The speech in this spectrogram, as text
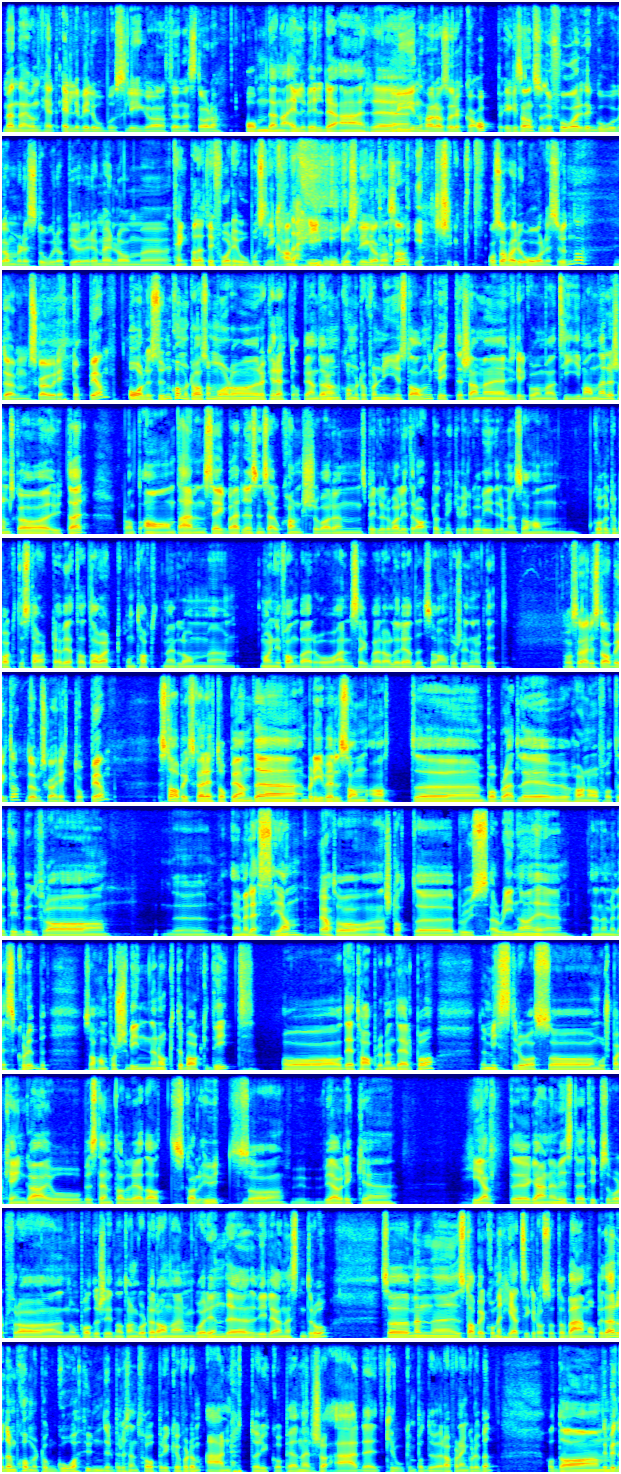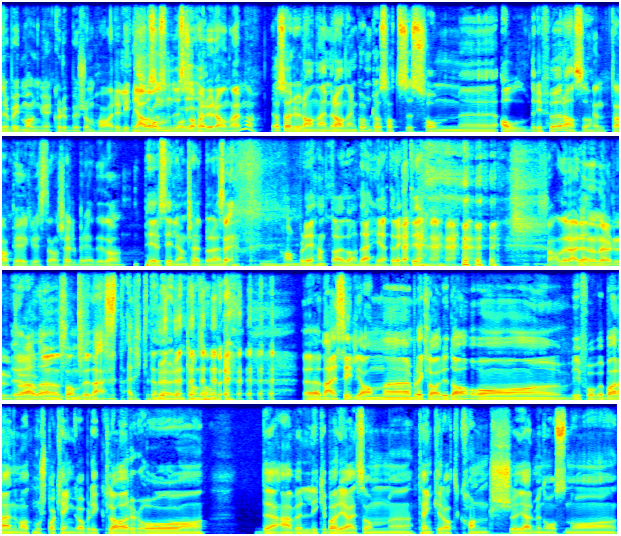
Men det er jo en helt ellevill Obos-liga til neste år, da. Om den er ellevill, det er uh, Lyn har altså røkka opp, ikke sant? så du får det gode, gamle storoppgjøret mellom uh, Tenk på det at vi får det i Obos-ligaen. ja, I Obos-ligaen, altså. helt sjukt. Og så har du Ålesund, da. De skal jo rett opp igjen. Ålesund kommer til å ha som mål å røkke rett opp igjen. De Ja. kommer til å fornye stallen, kvitter seg med jeg husker ikke om det ti mann eller som skal ut der. Blant annet Erlend Segberg. Det syns jeg jo kanskje var en spiller det var litt rart at de ikke ville gå videre med, så han går vel tilbake til start. Jeg vet at det har vært kontakt mellom eh, Magni Fannberg og Erlend Segberg allerede, så han forsvinner nok dit. Og så er det Stabæk, da. De skal rett opp igjen. Stabæk skal rett opp igjen. Det blir vel sånn at eh, Bob Bradley har nå fått et tilbud fra uh, MLS igjen Ja. til å erstatte Bruce Arena, i en MLS-klubb. Så han forsvinner nok tilbake dit, og det taper de en del på. De mister jo også Morsbakenga, er jo bestemt allerede at skal ut, så vi er vel ikke helt uh, gærne hvis det tipset vårt fra noen podder siden at han går til Ranheim går inn. Det vil jeg nesten tro. Så, men uh, Stabæk kommer helt sikkert også til å være med oppi der, og de kommer til å gå 100 for opprykket, for de er nødt til å rykke opp igjen, ellers så er det kroken på døra for den klubben. Og da Det begynner å bli mange klubber som har det litt Ja, sånn. Og så har du Ranheim, da. Ja, så har du Ranheim. Ranheim kommer til å satse som uh, aldri før, altså. Henta Per Christian Skjelbred i dag. Per Siljan Skjelbred. Han ble henta i dag, det er helt riktig. Fader, er det den ølen til Ja, det er sannelig. Det er sterk, den ølen til Sandli. Eh, Nei, Siljan eh, ble klar i dag, og vi får vel bare regne med at Mors Bakenga blir klar. Og det er vel ikke bare jeg som eh, tenker at kanskje Gjermund Aasen nå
